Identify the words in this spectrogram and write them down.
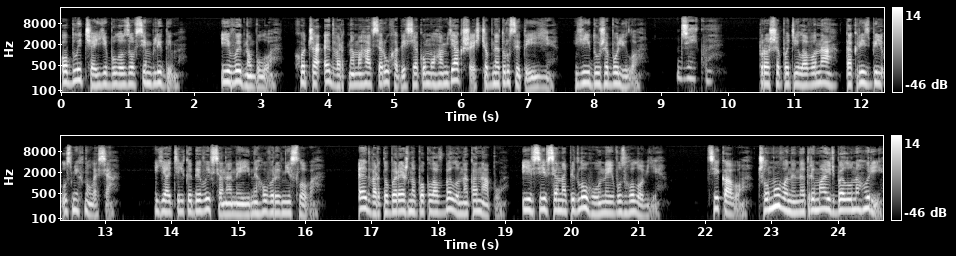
обличчя її було зовсім блідим. І видно було, хоча Едвард намагався рухатись якомога м'якше, щоб не трусити її, їй дуже боліло. Джейку, Прошепотіла вона та крізь біль усміхнулася. Я тільки дивився на неї і не говорив ні слова. Едвард обережно поклав Белу на канапу і всівся на підлогу у неї в узголов'ї. Цікаво, чому вони не тримають Белу на горі?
